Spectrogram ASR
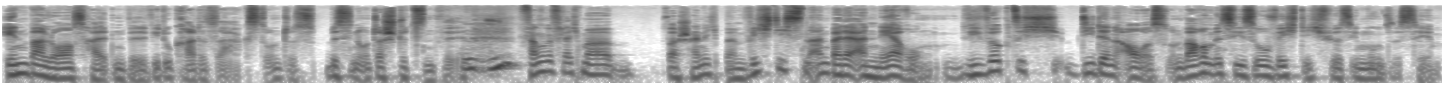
in Balance halten will, wie du gerade sagst, und es ein bisschen unterstützen will. Mhm. Fangen wir vielleicht mal wahrscheinlich beim wichtigsten an, bei der Ernährung. Wie wirkt sich die denn aus und warum ist sie so wichtig fürs Immunsystem?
